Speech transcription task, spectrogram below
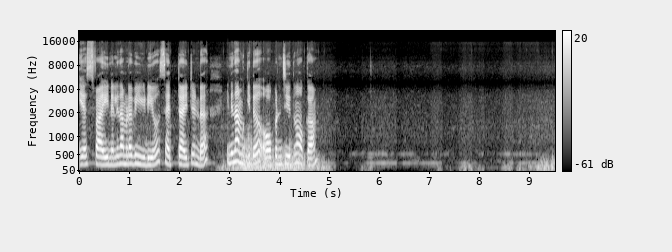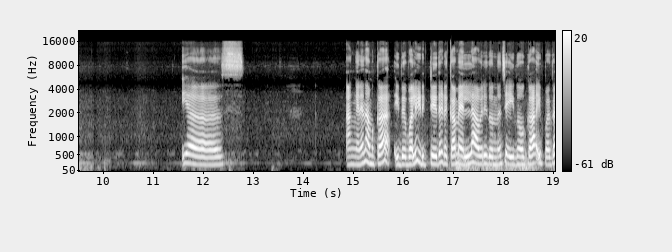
യെസ് ഫൈനലി നമ്മുടെ വീഡിയോ സെറ്റായിട്ടുണ്ട് ഇനി നമുക്കിത് ഓപ്പൺ ചെയ്ത് നോക്കാം. യെസ് അങ്ങനെ നമുക്ക് ഇതുപോലെ എഡിറ്റ് ചെയ്തെടുക്കാം. എല്ലാവരും ഇതൊന്ന് ചെയ്ത് നോക്കുക. ഇപ്പോഴത്തെ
